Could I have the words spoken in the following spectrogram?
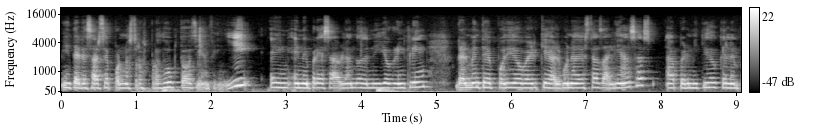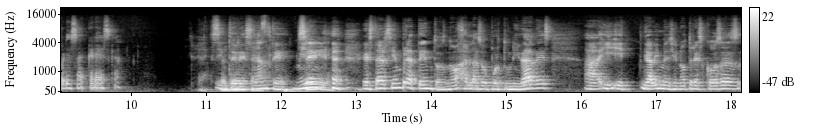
interesarse por nuestros productos y en fin. Y en, en empresa, hablando de Nillo Green Clean, realmente he podido ver que alguna de estas alianzas ha permitido que la empresa crezca. Interesante. Miren, Sí. estar siempre atentos, ¿no? A las oportunidades. Ah, y, y Gaby mencionó tres cosas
